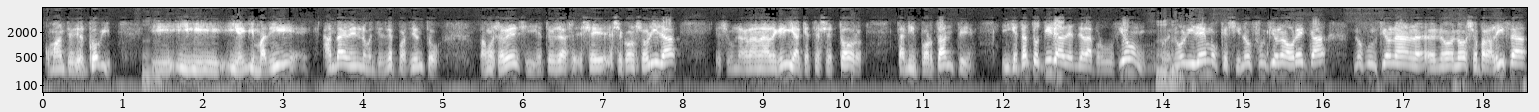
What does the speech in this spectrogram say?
como antes del COVID. y, y, Madrid anda en el 93%. Vamos a ver si esto ya se, se consolida es una gran alegría que este sector tan importante y que tanto tira desde la producción. No olvidemos que si no funciona Oreca, no funciona, no, no se paraliza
